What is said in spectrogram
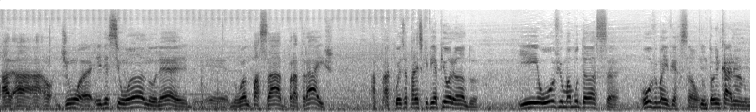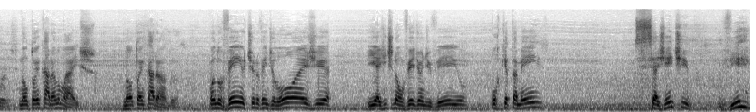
A- a- a- de um, e nesse um ano, né, é, no ano passado para trás, a, a coisa parece que vinha piorando. E houve uma mudança, houve uma inversão. Não estão encarando mais. Não estou encarando mais. Não estou encarando. Quando vem, o tiro vem de longe e a gente não vê de onde veio, porque também, se a gente vir,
